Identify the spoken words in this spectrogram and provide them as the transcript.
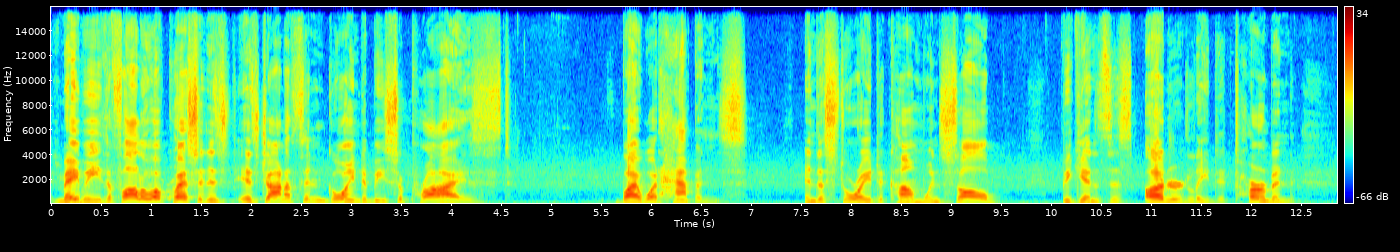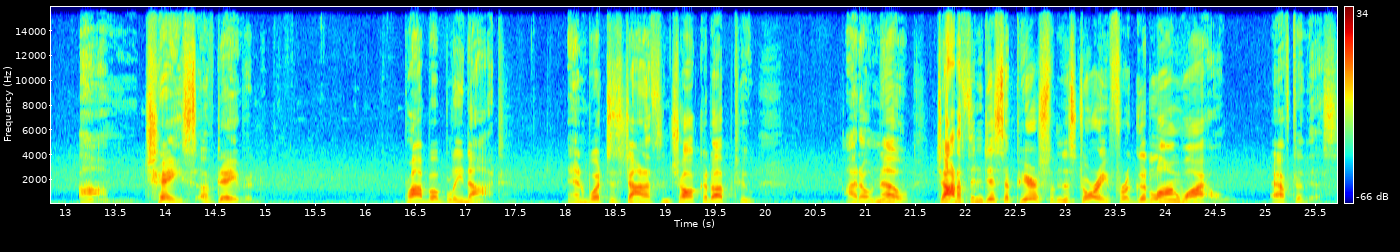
Maybe the follow up question is Is Jonathan going to be surprised by what happens in the story to come when Saul begins this utterly determined um, chase of David? Probably not. And what does Jonathan chalk it up to? I don't know. Jonathan disappears from the story for a good long while after this.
